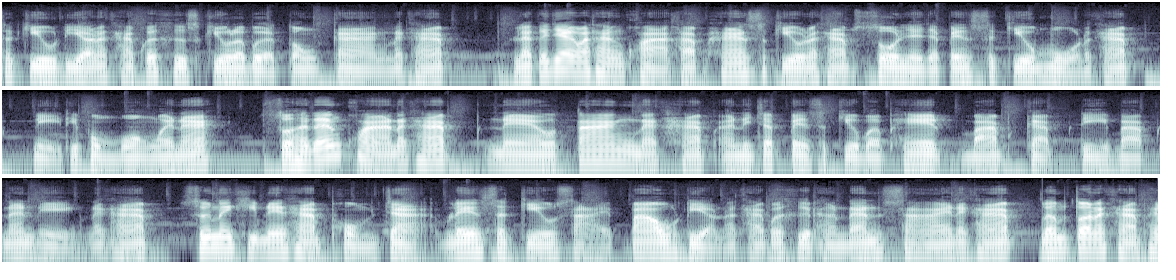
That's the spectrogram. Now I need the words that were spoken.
สกิลเดียวนะครับก็คือสกิลระเบิดตรงกลางนะครับ แล้วก็แยกมาทางขวาครับ5สกิลนะครับส่วนใหญ่จะเป็นสกิลหมู่นะครับนี่ที่ผมวงไว้นะ ส่วนทางด้านขวานะครับแนวตั้งนะครับ อันนี้จะเป็นสกิลประเภทบัฟกับดีบัฟนั่นเองนะครับซึ่งในคลิปนี้ครับผมจะเล่นสกิลสายเป้าเดี่ยวนะครับก็คือทางด้านซ้ายนะครับเริ่มต้นนะครับให้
